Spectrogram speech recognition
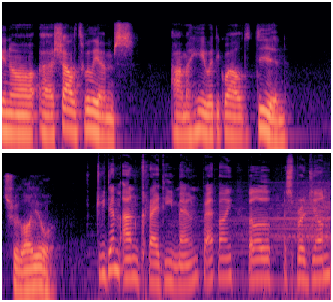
gyno uh, Charlotte Williams, a mae hi wedi gweld dyn trwy loiw dwi ddim yn credu mewn pethau fel ysbrydion,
